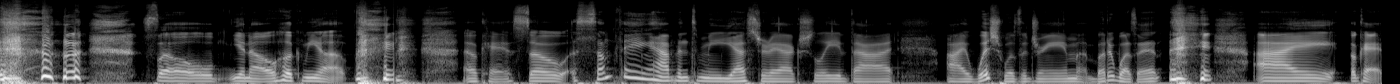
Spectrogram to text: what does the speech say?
so, you know, hook me up. okay, so something happened to me yesterday actually that I wish was a dream, but it wasn't. I, okay,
